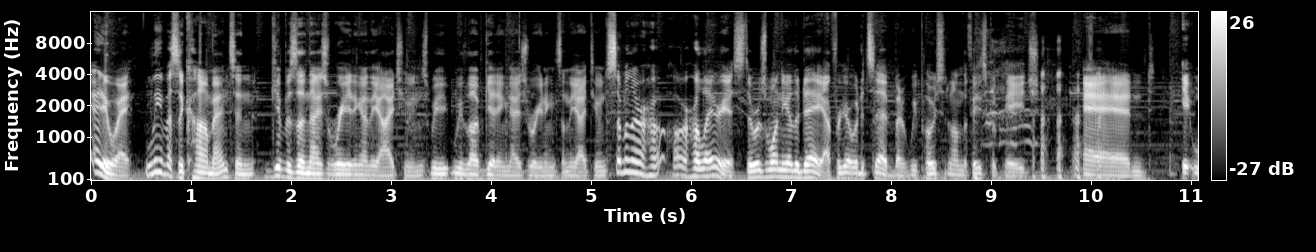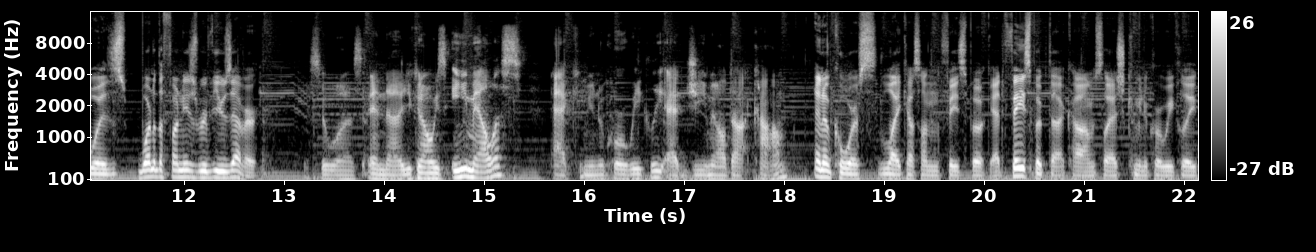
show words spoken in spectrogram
Anyway, leave us a comment and give us a nice rating on the iTunes. We, we love getting nice ratings on the iTunes. Some of them are, are hilarious. There was one the other day. I forget what it said, but we posted it on the Facebook page, and it was one of the funniest reviews ever. Yes, it was. And uh, you can always email us at communicoreweekly at gmail.com. And of course, like us on Facebook at facebook.com slash communicoreweekly.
